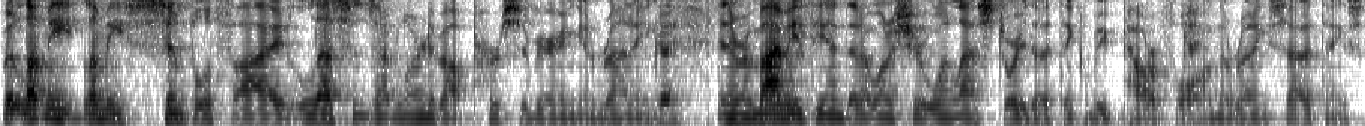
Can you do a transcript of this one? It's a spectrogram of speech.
But let me let me simplify lessons I've learned about persevering and running, Okay. and then remind me at the end that I want to share one last story that I think will be powerful on the running side of things.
